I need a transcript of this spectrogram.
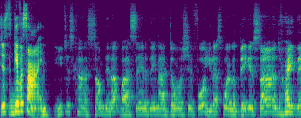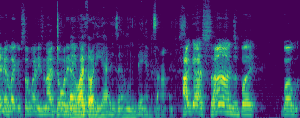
Just give a sign. You just kind of summed it up by saying if they're not doing shit for you, that's one of the biggest signs right there. Like if somebody's not doing anything. Oh, I thought he had his own damn signs. I got signs, but well,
